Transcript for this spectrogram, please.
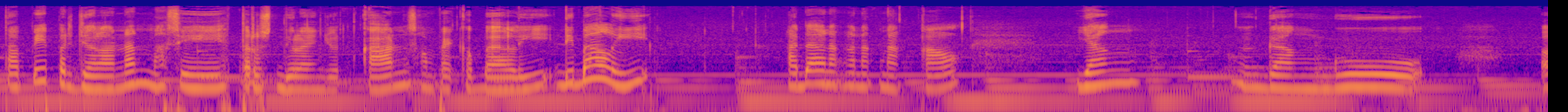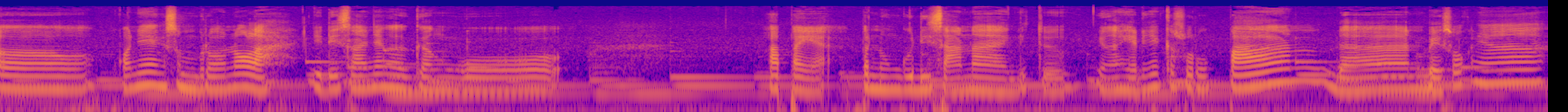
Tapi perjalanan masih terus dilanjutkan sampai ke Bali. Di Bali ada anak-anak nakal yang ngeganggu uh, pokoknya yang sembrono lah. Jadi soalnya ngeganggu apa ya penunggu di sana gitu. Yang akhirnya kesurupan dan besoknya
